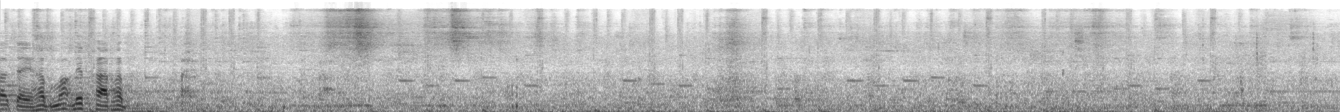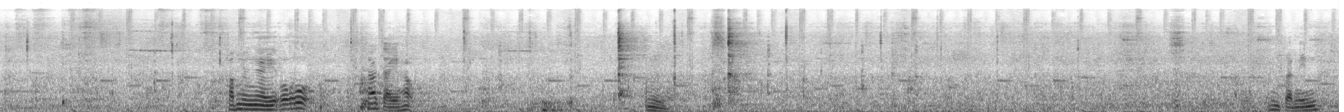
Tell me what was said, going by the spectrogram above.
สะใจครับเมาะเด็ดขาดครับทำยังไง โอ้โอ้น่าใจครับ อืมนี่ปลานิ้น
